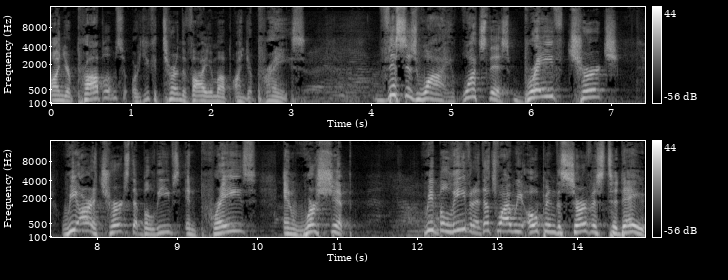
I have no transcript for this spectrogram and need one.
on your problems or you could turn the volume up on your praise. This is why, watch this, Brave Church, we are a church that believes in praise and worship. We believe in it. That's why we opened the service today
